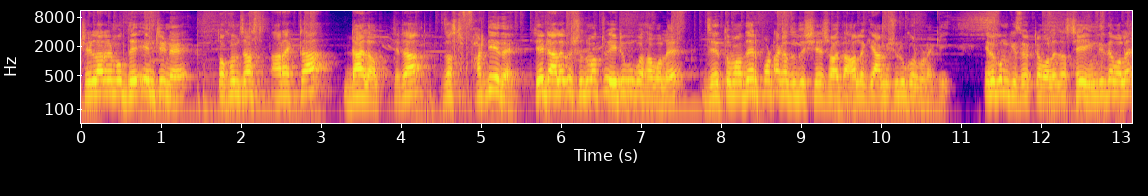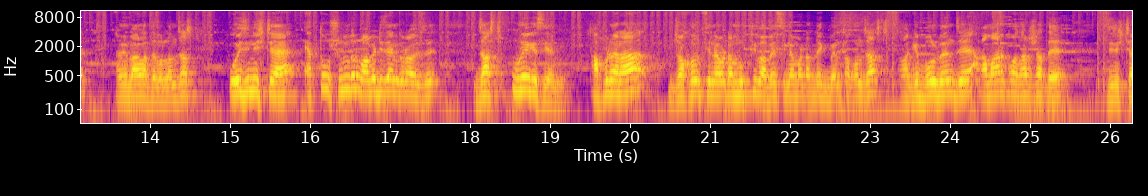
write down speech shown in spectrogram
ট্রেলারের মধ্যে এন্ট্রি নেয় তখন জাস্ট আর একটা ডায়লগ যেটা জাস্ট ফাটিয়ে দেয়। যে ডায়লগে শুধুমাত্র এইটুকু কথা বলে যে, তোমাদের পটাকা যদি শেষ হয়, তাহলে কি আমি শুরু করব নাকি? এরকম কিছু একটা বলে। জাস্ট সে হিন্দিতে বলে, আমি বাংলাতে বললাম। জাস্ট ওই জিনিসটা এত সুন্দরভাবে ডিজাইন করা হয়েছে জাস্ট উড়ে গেছি আমি। আপনারা যখন সিনেমাটা মুক্তি পাবে, সিনেমাটা দেখবেন, তখন জাস্ট আমাকে বলবেন যে, আমার কথার সাথে জিনিসটা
